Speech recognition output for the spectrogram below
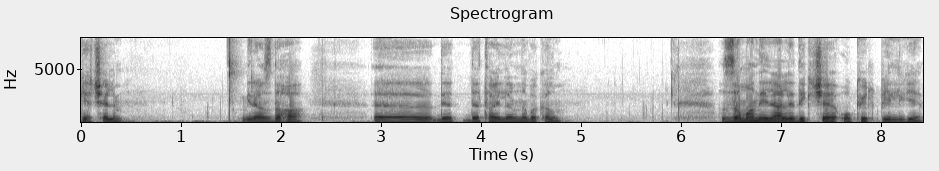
geçelim. Biraz daha e, de, detaylarına bakalım. Zaman ilerledikçe okült bilgi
